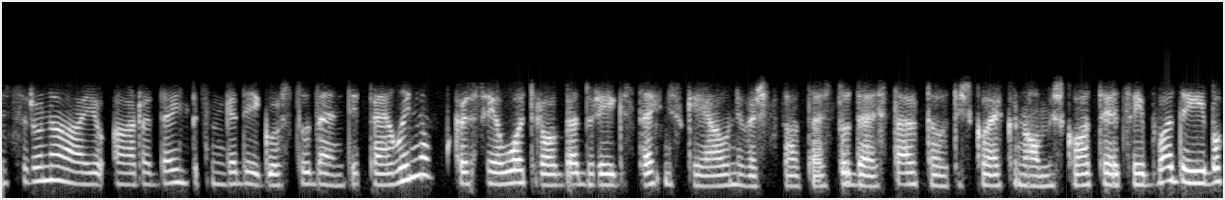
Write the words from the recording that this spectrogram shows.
Es runāju ar 19-gadīgo studenti Pelinu, kas jau otro gadu Rīgas Tehniskajā universitātē studē starptautisko ekonomisko attiecību vadību.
